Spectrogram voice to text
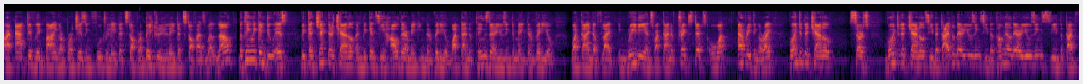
are actively buying or purchasing food related stuff or bakery related stuff as well. Now the thing we can do is we can check their channel and we can see how they're making their video what kind of things they're using to make their video what kind of like ingredients what kind of tricks tips what everything all right? Go into the channel search go into the channel see the title they're using see the thumbnail they're using see the type of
